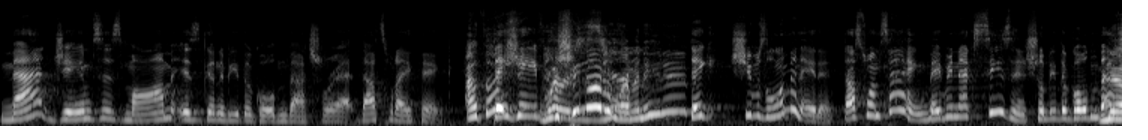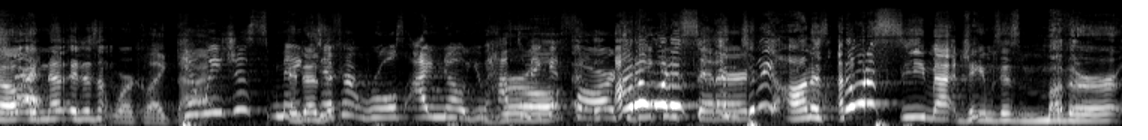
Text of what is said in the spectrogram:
Matt James's mom is going to be the Golden Bachelorette. That's what I think. I thought she- was she not eliminated? They, she was eliminated. That's what I'm saying. Maybe next season she'll be the Golden no, Bachelorette. it, no- it doesn't work like that. Can we just make different rules? I know you have to make it far I to don't be wanna see- considered. to be honest, I don't want to see Matt James's mother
